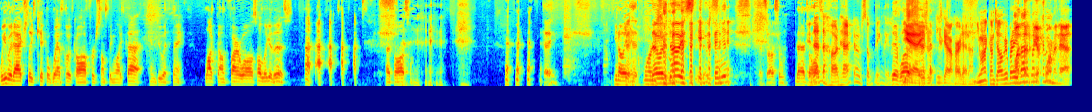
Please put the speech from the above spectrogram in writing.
we would actually kick a webhook off or something like that and do a thing. Lock down firewalls. Oh, look at this. That's awesome. Hey, You know, go it, ahead. orange- no, no, his opinion. That's awesome. That's Is that awesome. the hard hat or something? Like Yeah, well, yeah, he's, he's got a hard hat on. You want to come tell everybody Want about that it? to be a Come on. foreman hat.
